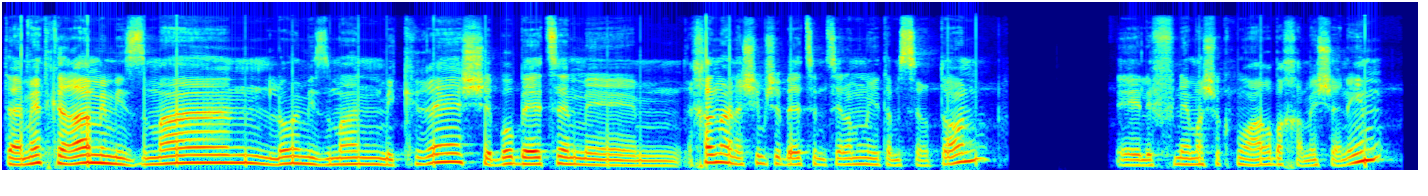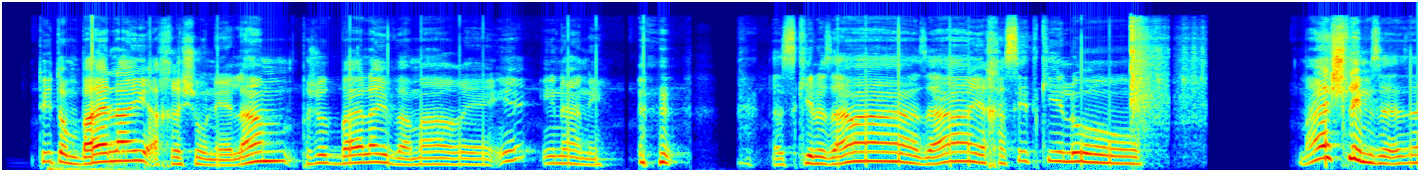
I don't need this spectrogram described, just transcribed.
את האמת קרה ממזמן, לא ממזמן, מקרה שבו בעצם, אמ, אחד מהאנשים שבעצם צילמנו איתם סרטון, אה, לפני משהו כמו 4-5 שנים, פתאום בא אליי, אחרי שהוא נעלם, פשוט בא אליי ואמר, אה, "אה, הנה אני. אז כאילו זה היה, זה היה יחסית כאילו, מה יש לי עם זה? זה,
